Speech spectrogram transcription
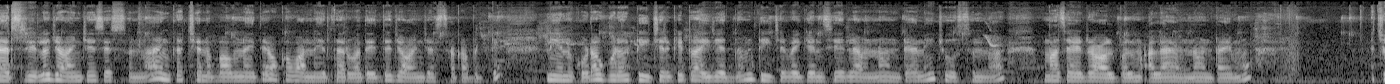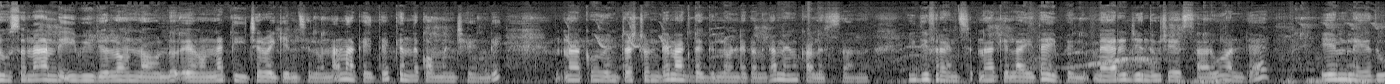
నర్సరీలో జాయిన్ చేసేస్తున్నా. ఇంకా చిన్న బాబుని అయితే ఒక వన్ ఇయర్ తర్వాత అయితే జాయిన్ చేస్తాను కాబట్టి నేను కూడా ఇప్పుడు టీచర్కి ట్రై చేద్దాం. టీచర్ వేకెన్సీలు ఏమన్నా ఉంటాయని చూస్తున్నా. మా సైడ్ రావులపాలెం అలా ఏమన్నా ఉంటాయేమో. చూస్తున్నా. అండ్ ఈ వీడియోలో ఉన్న వాళ్ళు ఏమన్నా టీచర్ వేకెన్సీలు ఉన్నా నాకైతే కింద కామెంట్ చేయండి. నాకు ఇంట్రెస్ట్ ఉంటే నాకు దగ్గరలో ఉంటే కనుక నేను కలుస్తాను. ఇది ఫ్రెండ్స్ నాకు ఇలా అయితే అయిపోయింది. మ్యారేజ్ ఎందుకు చేస్తారు అంటే ఏం లేదు.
